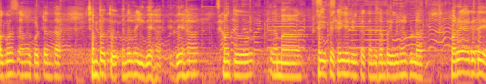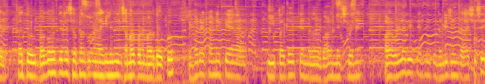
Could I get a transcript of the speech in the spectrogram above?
ಭಗವಂತ ನಮಗೆ ಕೊಟ್ಟಂಥ ಸಂಪತ್ತು ಅಂದರೆ ಈ ದೇಹ. ಈ ದೇಹ ಮತ್ತು ನಮ್ಮ ಕೈ ಕೈಯಲ್ಲಿರ್ತಕ್ಕಂಥ ಸಂಪತ್ತು ಇವೆಲ್ಲವೂ ಕೂಡ ಹೊರೆಯಾಗದೆ ಅದು ಭಗವಂತನೇ ಸಮರ್ಪಣೆ ಆಗಲಿ ಸಮರ್ಪಣೆ ಮಾಡಬೇಕು. ಹೊರೆ ಕಾಣಿಕೆಯ ಈ ಪದ್ಧತಿಯನ್ನು ನಾನು ಭಾಳ ಮೆಚ್ಚಿದ್ದೇನೆ. ಭಾಳ ಒಳ್ಳೆ ರೀತಿಯಲ್ಲಿ ನಡೀಲಿ ಅಂತ ಆಶಿಸಿ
